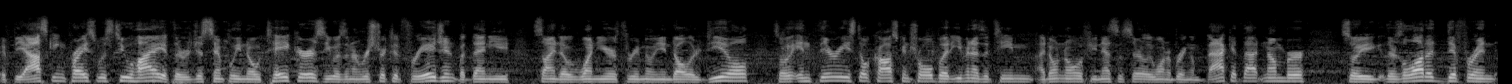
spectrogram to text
if the asking price was too high, if there were just simply no takers. He was an unrestricted free agent, but then he signed a one-year, three million dollar deal. So in theory, still cost control. But even as a team, I don't know if you necessarily want to bring him back at that number. So you, there's a lot of different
